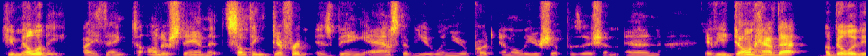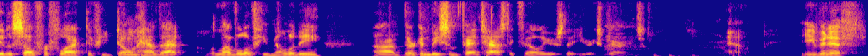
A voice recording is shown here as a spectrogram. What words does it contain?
humility, I think, to understand that something different is being asked of you when you're put in a leadership position. And if you don't have that ability to self reflect, if you don't have that level of humility, uh, there can be some fantastic failures that you experience. Yeah. Even if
